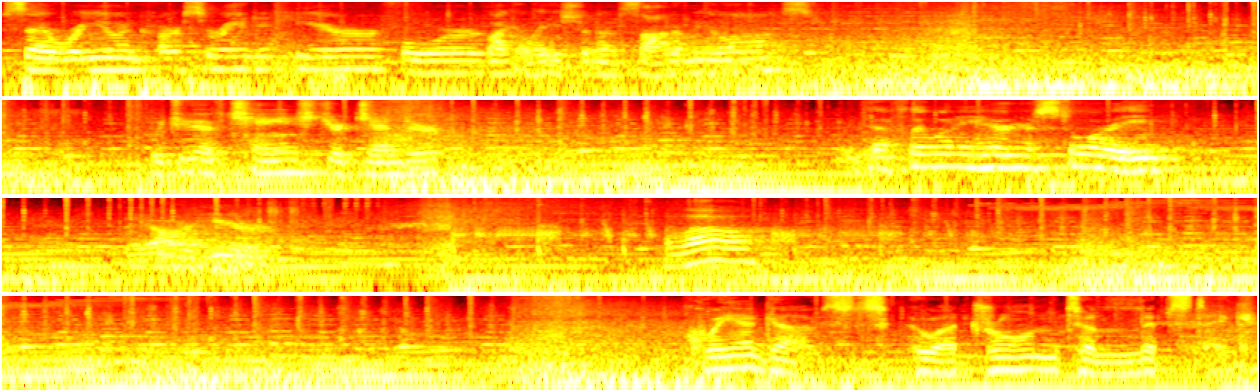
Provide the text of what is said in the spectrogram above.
So were you incarcerated here for violation of sodomy laws? Would you have changed your gender? We definitely want to hear your story. They are here. Hello? queer ghosts who are drawn to lipstick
